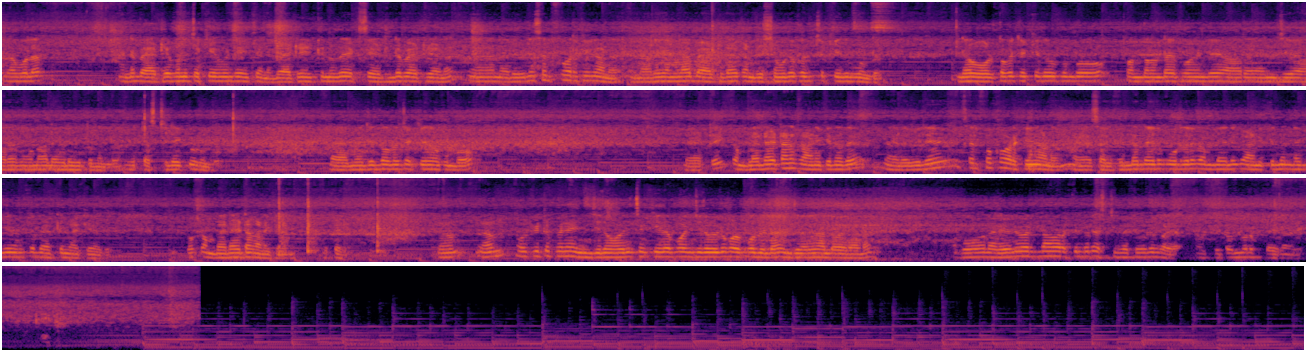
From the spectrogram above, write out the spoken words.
അതേപോലെ എന്റെ ബാറ്ററി ഒന്ന് ചെക്ക് ചെയ്യാൻ വേണ്ടി ഇരിക്കുകയാണ് ബാറ്ററി ഇരിക്കുന്നത് എക്സൈഡിന്റെ ബാറ്ററിയാണ് നിലവിൽ സെൽഫ് വർക്കിംഗ് ആണ് എന്നാലും നമ്മൾ ആ ബാറ്ററിയുടെ കണ്ടീഷൻ കൂടി ഒക്കെ ചെക്ക് ചെയ്ത് പോകുന്നുണ്ട്. പിന്നെ വോൾട്ടൊക്കെ ചെക്ക് ചെയ്ത് നോക്കുമ്പോൾ പന്ത്രണ്ട് പോയിന്റ് ആറ് അഞ്ച് ആറ് മൂന്ന് ലെവൽ കിട്ടുന്നുണ്ട്. ഇത് ടെസ്റ്റിലേക്ക് വിടുമ്പോൾ ഡാമേജിന്റെ ഒന്ന് ചെക്ക് ചെയ്ത് നോക്കുമ്പോൾ ബാറ്ററി കംപ്ലൈന്റ് ആയിട്ടാണ് കാണിക്കുന്നത്. നിലവിൽ സെൽഫൊക്കെ വർക്കിംഗ് ആണ്. സെൽഫിന്റെ എന്തെങ്കിലും കൂടുതൽ കംപ്ലൈന്റ് കാണിക്കുന്നുണ്ടെങ്കിൽ നമുക്ക് ബാറ്ററി മാറ്റിയാൽ മതി ഇപ്പോൾ കംപ്ലൈന്റ് ആയിട്ടാണ് കാണിക്കുന്നത്. ഓക്കെ. ഞാൻ ഞാൻ നോക്കിയിട്ട് പിന്നെ എഞ്ചിൻ ഓയിൽ ചെക്ക് ചെയ്തപ്പോൾ എഞ്ചിൻ ഓയിൽ കുഴപ്പമൊന്നുമില്ല. എഞ്ചിൻ ഓയിൽ നല്ല ഓയിലാണ്. അപ്പോൾ നിലവിൽ വരുന്ന വർക്കിന്റെ ഒരു എസ്റ്റിമേറ്റ് കൂടി പറയാം. നോക്കിയിട്ടൊന്ന് റിപ്ലൈ ചെയ്താൽ മതി.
